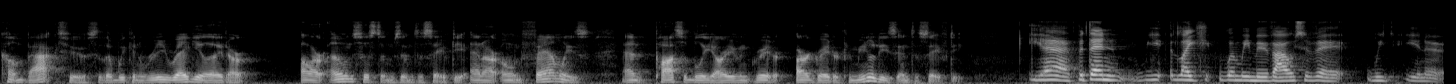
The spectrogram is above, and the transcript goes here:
come back to so that we can re regulate our, our own systems into safety and our own families and possibly our even greater our greater communities into safety. Yeah, but then like when we move out of it, we you know,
